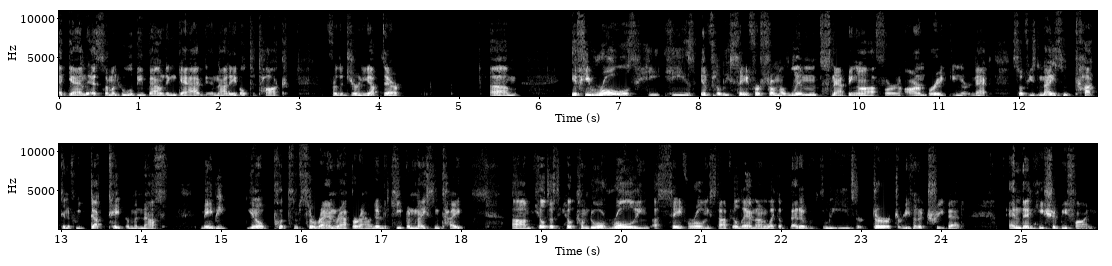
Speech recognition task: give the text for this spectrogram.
Again, as someone who will be bound and gagged and not able to talk for the journey up there um, if he rolls, he he's infinitely safer from a limb snapping off or an arm breaking or neck. So if he's nice and tucked, and if we duct tape him enough, maybe you know put some saran wrap around him to keep him nice and tight. Um, he'll just he'll come to a rolling, a safe rolling stop. He'll land on like a bed of leaves or dirt or even a tree bed, and then he should be fine.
